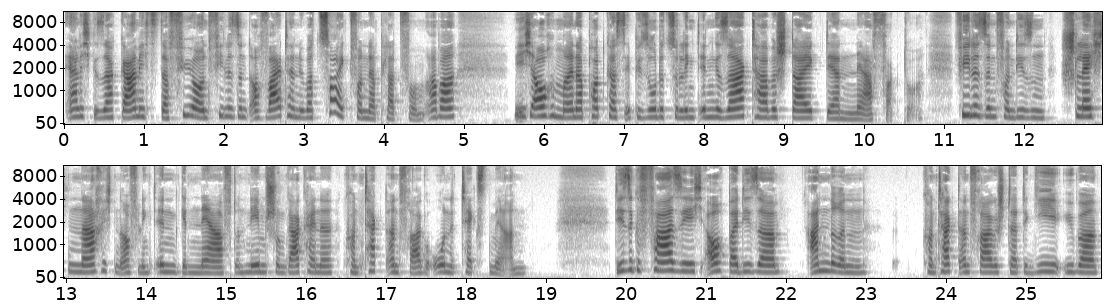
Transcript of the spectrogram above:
ehrlich gesagt gar nichts dafür und viele sind auch weiterhin überzeugt von der Plattform. Aber wie ich auch in meiner Podcast-Episode zu LinkedIn gesagt habe, steigt der Nervfaktor. Viele sind von diesen schlechten Nachrichten auf LinkedIn genervt und nehmen schon gar keine Kontaktanfrage ohne Text mehr an. Diese Gefahr sehe ich auch bei dieser anderen Kontaktanfragestrategie über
